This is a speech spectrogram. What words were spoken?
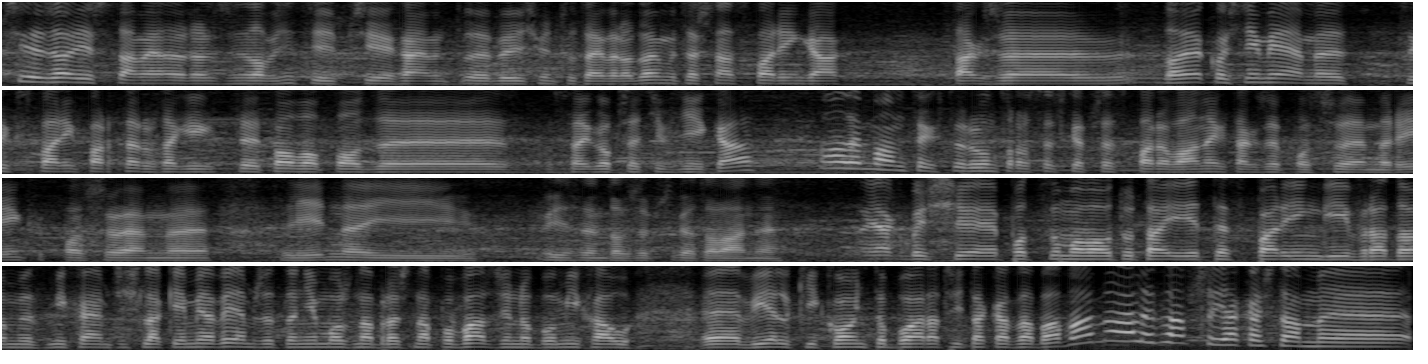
przyjeżdżali jeszcze tam różni zawodnicy, przyjechałem, byliśmy tutaj w Radomiu też na sparingach. Także no jakoś nie miałem e, tych sparring partnerów takich typowo pod e, swojego przeciwnika, ale mam tych rund troszeczkę przesparowanych, także poczułem ring, poczułem e, liny i i jestem dobrze przygotowany. A jakbyś e, podsumował tutaj te sparingi w Radomiu z Michałem Cieślakiem? Ja wiem, że to nie można brać na poważnie, no bo Michał e, wielki koń to była raczej taka zabawa, no ale zawsze jakaś tam e,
